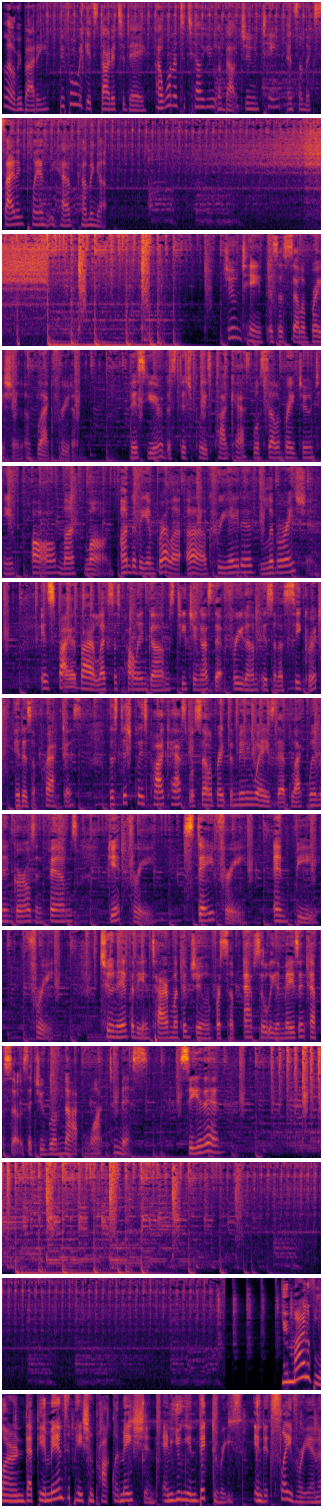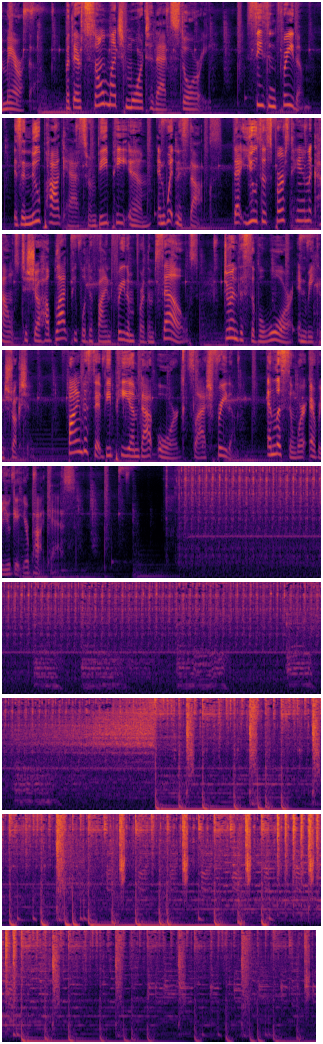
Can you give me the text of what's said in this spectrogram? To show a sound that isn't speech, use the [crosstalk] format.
Hello, everybody. Before we get started today, I wanted to tell you about Juneteenth and some exciting plans we have coming up. Juneteenth is a celebration of Black freedom. This year, the Stitch Please podcast will celebrate Juneteenth all month long under the umbrella of creative liberation. Inspired by Alexis Pauline Gumbs teaching us that freedom isn't a secret, it is a practice, the Stitch Please podcast will celebrate the many ways that Black women, girls, and femmes get free, stay free, and be free. Tune in for the entire month of June for some absolutely amazing episodes that you will not want to miss. See you then. You might have learned that the Emancipation Proclamation and Union victories ended slavery in America. But there's so much more to that story. Seizing Freedom is a new podcast from VPM and Witness Docs that uses firsthand accounts to show how Black people defined freedom for themselves during the Civil War and Reconstruction. Find us at vpm.org/freedom and listen wherever you get your podcasts.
